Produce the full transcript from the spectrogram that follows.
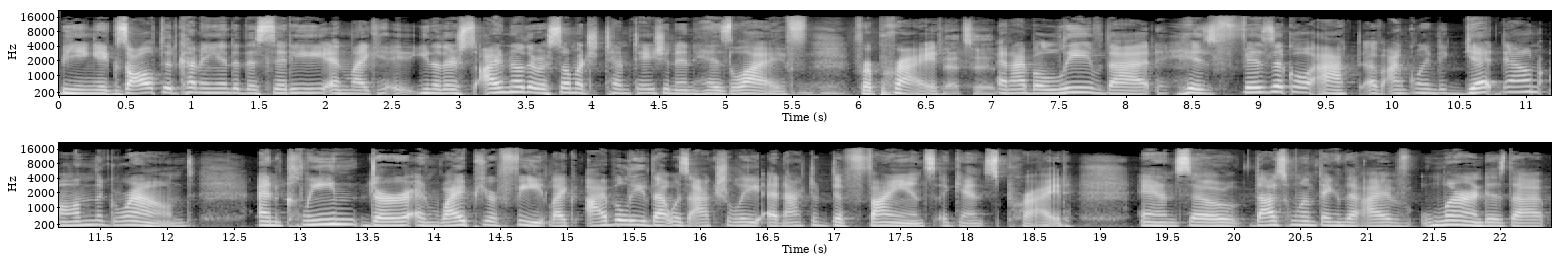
being exalted coming into the city and like you know there's i know there was so much temptation in his life for pride. That's it. and i believe that his physical act of i'm going to get down on the ground and clean dirt and wipe your feet. Like i believe that was actually an act of defiance against pride. And so that's one thing that i've learned is that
